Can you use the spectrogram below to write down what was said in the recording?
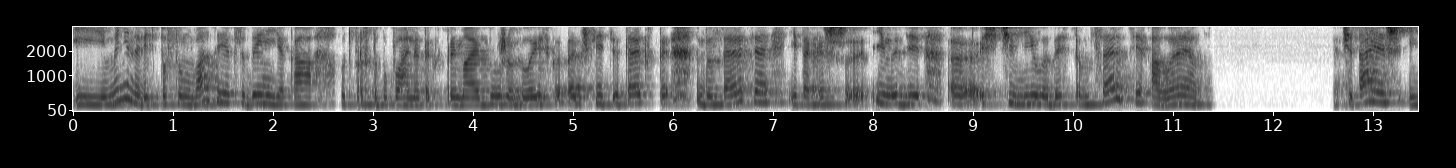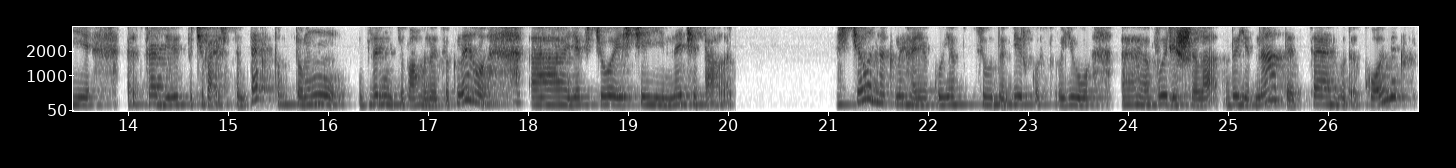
і мені навіть посумувати як людині, яка от просто буквально так сприймає дуже близько так всі ці тексти до серця, і також іноді е, щеміло десь там в серці, але читаєш і е, справді відпочиваєш цим текстом, тому зверніть увагу на цю книгу, е, якщо ще її не читали. Ще одна книга, яку я в цю добірку свою е, вирішила доєднати, це буде комікс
